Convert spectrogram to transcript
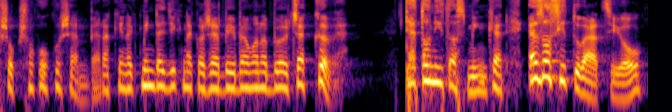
sok-sok okos ember, akinek mindegyiknek a zsebében van a bölcsek köve. Te tanítasz minket? Ez a szituáció,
